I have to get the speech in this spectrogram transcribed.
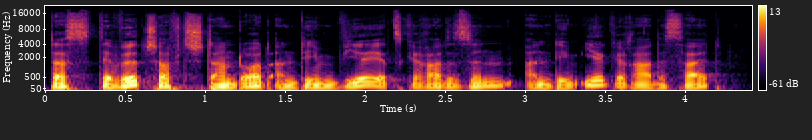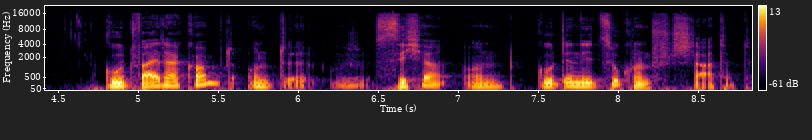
dass der Wirtschaftsstandort, an dem wir jetzt gerade sind, an dem ihr gerade seid, gut weiterkommt und äh, sicher und gut in die Zukunft startet.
